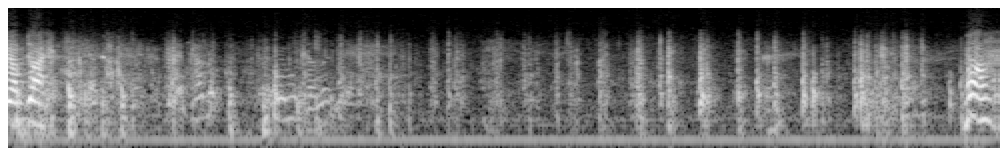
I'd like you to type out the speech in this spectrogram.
Hurry up, Doc. I'm coming. I'm coming. Ma,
